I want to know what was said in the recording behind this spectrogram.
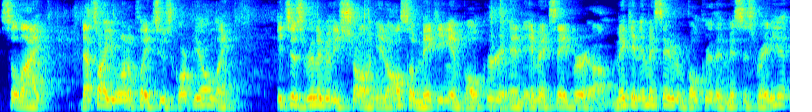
So like that's why you want to play two Scorpio. Like it's just really really strong, and also making Invoker and MX Saber, uh, making MX Saber Invoker than Missus Radiant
